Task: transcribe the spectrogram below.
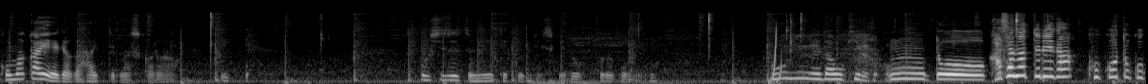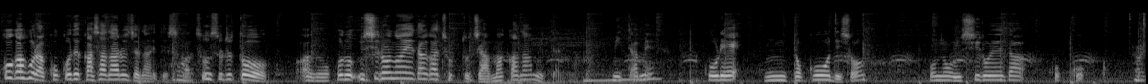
細かい枝が入ってますからい少しずつ抜いていくんですけどこれごめんねこういう枝を切るとかうーんと重なってる枝？こことここがほらここで重なるじゃないですか、はい。そうするとあのこの後ろの枝がちょっと邪魔かなみたいな。見た目？これうーんとこうでしょ？この後ろ枝ここ、はい。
